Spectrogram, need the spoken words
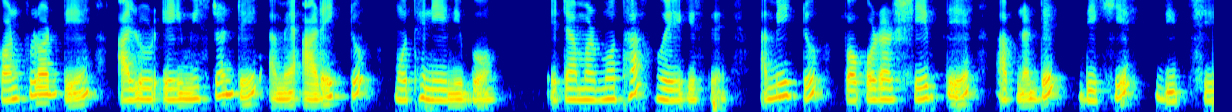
কর্নফ্লাওয়ার দিয়ে আলুর এই মিশ্রণটি আমি আর একটু মথে নিয়ে নিব। এটা আমার মথা হয়ে গেছে। আমি একটু পকোড়ার শেপ দিয়ে আপনাদের দেখিয়ে দিচ্ছি।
